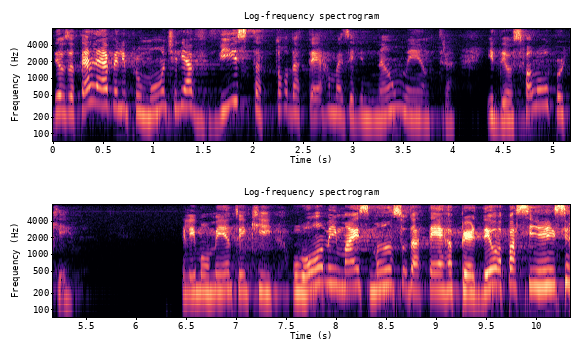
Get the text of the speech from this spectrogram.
Deus até leva ele para o monte, ele avista toda a terra, mas ele não entra. E Deus falou por quê? Aquele momento em que o homem mais manso da terra perdeu a paciência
